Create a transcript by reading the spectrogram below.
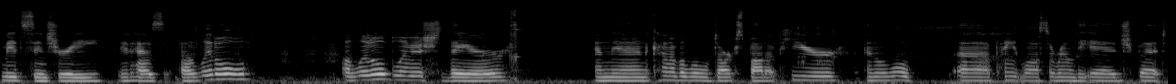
mid-century. It has a little, a little blemish there. And then kind of a little dark spot up here and a little uh, paint loss around the edge. But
